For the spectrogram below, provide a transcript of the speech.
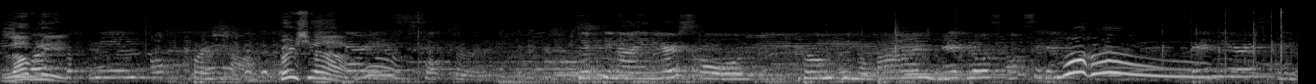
She Lovely. Queen of Persia. Persia. Sector. 59 years old from Hinoban, Negros Occidental. Woohoo! 10 years in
